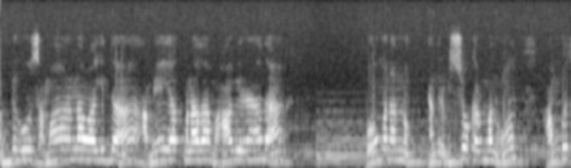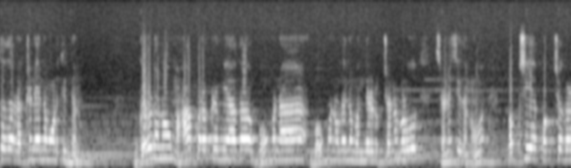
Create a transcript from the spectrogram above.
ಅಗ್ನಿಗೂ ಸಮಾನವಾಗಿದ್ದ ಅಮೇಯಾತ್ಮನಾದ ಮಹಾವೀರನಾದ ಭೌಮನನ್ನು ಅಂದರೆ ವಿಶ್ವಕರ್ಮನು, ಅಮೃತದ ರಕ್ಷಣೆಯನ್ನು ಮಾಡುತ್ತಿದ್ದನು. ಗರುಡನು ಮಹಾಪರಾಕ್ರಮಿಯಾದ ಭೌಮನ ಭೌಮನೊಡನೆ ಒಂದೆರಡು ಕ್ಷಣಗಳು ಸೆಣಸಿದನು ಪಕ್ಷಿಯ ಪಕ್ಷಗಳ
